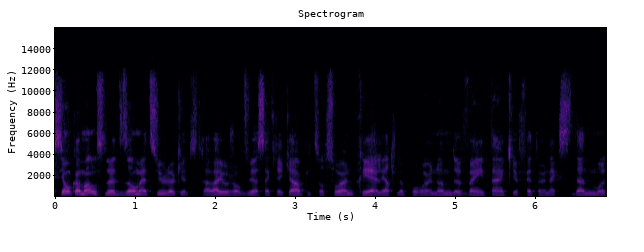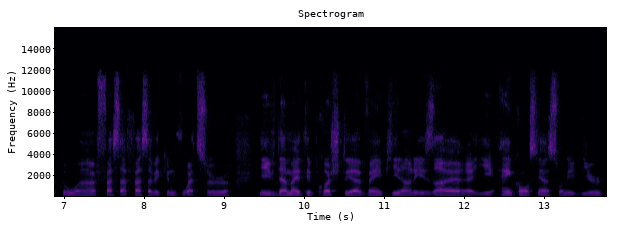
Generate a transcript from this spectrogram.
Si on commence, là, disons, Mathieu, que tu travailles aujourd'hui à Sacré-Cœur, puis tu reçois une préalerte pour un homme de 20 ans qui a fait un accident de moto, hein, face à face avec une voiture. Il a évidemment été projeté à 20 pieds dans les airs. Il est inconscient sur les lieux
